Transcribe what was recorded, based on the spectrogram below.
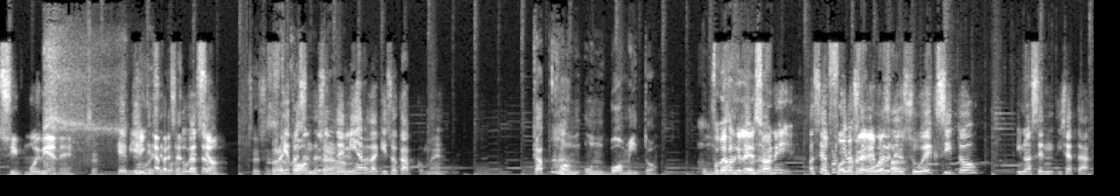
Sí, muy bien, ¿eh? Qué bien que Linda presentación. Ubisoft. Sí, sí, sí. Qué Recontra. presentación de mierda que hizo Capcom, ¿eh? Capcom, un vómito. Un Fue mejor que la de. Sony. O sea, ¿por qué no se revuelven en su éxito y no hacen y ya está?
